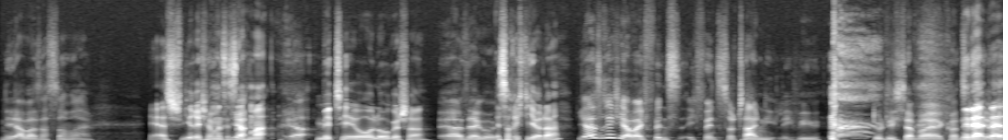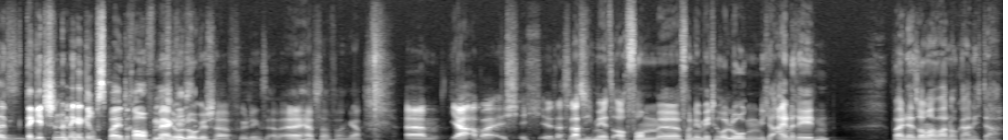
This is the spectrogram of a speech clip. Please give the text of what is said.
Nee, aber sag's doch mal. Ja, ist schwierig, wenn man es jetzt Ja. nochmal Ja, meteorologischer. ja, sehr gut. Ist doch richtig, oder? Ja, ist richtig, aber ich find's, ich find's total niedlich, wie du dich dabei Nee, konzentrieren da, da, da geht schon eine Menge Grips bei drauf, merke ich. Meteorologischer Frühlings äh, Herbstanfang, ja. Ähm, ja, aber ich, ich, äh, das lasse ich mir jetzt auch vom, äh, von den Meteorologen nicht einreden, weil der Sommer war noch gar nicht da.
